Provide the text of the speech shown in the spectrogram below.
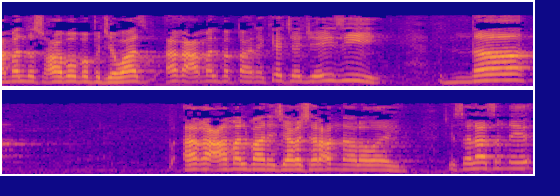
عمل د صحابه په جواز هغه عمل په پانه کې چې جایزي نه هغه عمل باندې چې هغه شرعا نه لوي چې سلاسن نه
